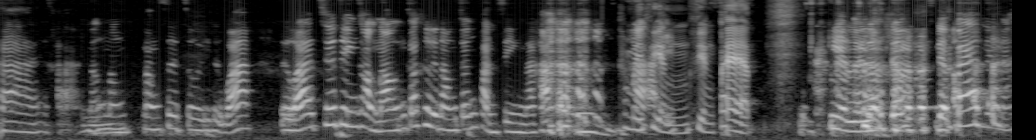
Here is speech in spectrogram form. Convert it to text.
ใช่ค่ะ น้องน้องน้องซือจุยหรือว่า หรือว่าชื่อจริงของน้องก็คือน้องเจิ้งขวัญซิงนะคะทำไมเสียงเสียงแปดเปลี่ยนเลยเดี๋ยนะวเดี๋ยวเดี๋ยวแป๊บนึงนะ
